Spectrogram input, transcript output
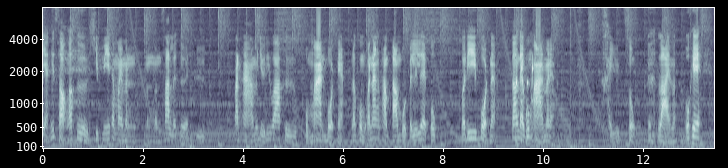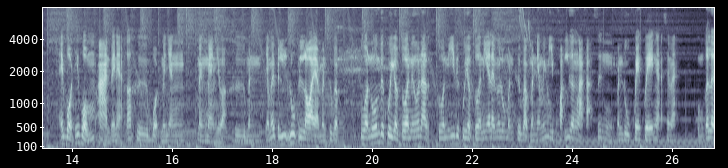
อย่างที่สองก็คือคลิปนี้ทำไมมันมันมันสั้นเหลือเกินคื ปัญหามันอยู่ที่ว่าคือผมอ่านบทเนี่ย แล้วผมก็นั่งทำตามบทไปเรื่อยๆปุ๊บพอดีบทเนี่ยตั้งแต่ผมอ่านมาเนี่ยใครส่งไลน์มาโอเคไอ้บทที่ผมอ่านไปเนี่ยก็คือบทมันยังแหม่งๆอยู่อะคือมันยังไม่เป็นรูปเป็นรอยอะมันคือแบบตัวนู้นไปคุยกับตัวนู้นนะตัวนี้ไปคุยกับตัวนี้อะไรไม่รู้มันคือแบบมันยังไม่มีพล็อตเรื่องหลักอะซึ่งมันดูเคว้งๆอะใช่ไหมผมก็เล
